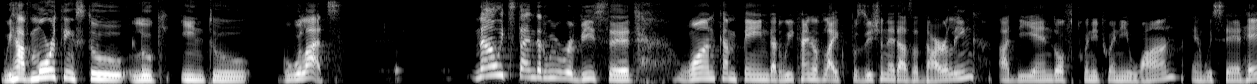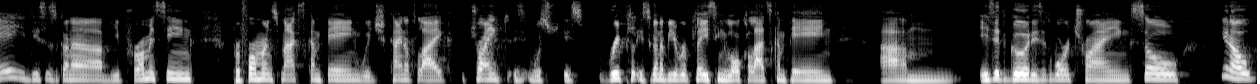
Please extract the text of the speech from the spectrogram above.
we have more things to look into Google Ads now it's time that we revisit one campaign that we kind of like position it as a darling at the end of 2021 and we said hey this is gonna be promising performance max campaign which kind of like trying to was is, is gonna be replacing local ads campaign. Um is it good? Is it worth trying? So you know,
